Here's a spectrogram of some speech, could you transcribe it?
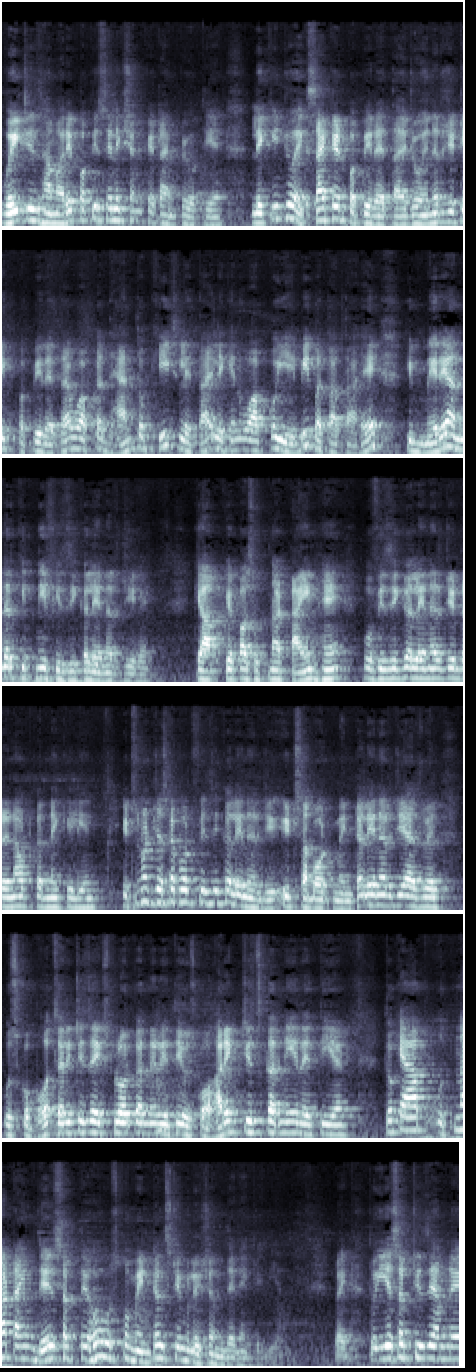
वही चीज़ हमारे पपी सिलेक्शन के टाइम पे होती है। लेकिन जो एक्साइटेड पपी रहता है, जो एनर्जेटिक पपी रहता है, वो आपका ध्यान तो खींच लेता है, लेकिन वो आपको ये भी बताता है कि मेरे अंदर कितनी फ़िज़िकल एनर्जी है। कि आपके पास उतना टाइम है वो फ़िज़िकल एनर्जी ड्रेन आउट करने के लिए। It's not just about physical energy it's about mental energy as well उसको बहुत सारी चीज़ें एक्सप्लोर करनी रहती है, उसको हर एक चीज़ करनी रहती है। तो क्या आप उतना टाइम दे सकते हो उसको मेंटल स्टिमुलेशन देने के लिए? Right right? तो ये सब चीज़ें हमने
